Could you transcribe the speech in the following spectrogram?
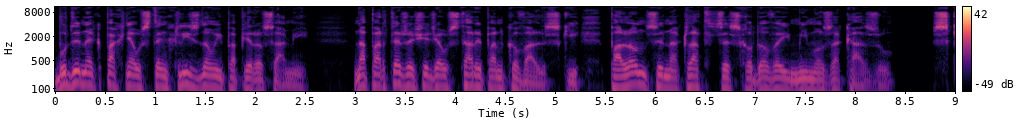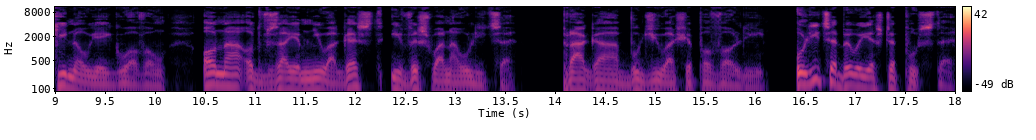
Budynek pachniał stęchlizną i papierosami. Na parterze siedział stary pan Kowalski, palący na klatce schodowej mimo zakazu. Skinął jej głową. Ona odwzajemniła gest i wyszła na ulicę. Praga budziła się powoli. Ulice były jeszcze puste.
